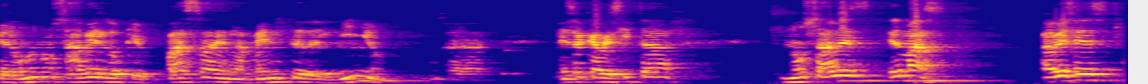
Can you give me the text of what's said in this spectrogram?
pero uno no sabe lo que pasa en la mente del niño. O sea, en esa cabecita no sabes, es más, a veces,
